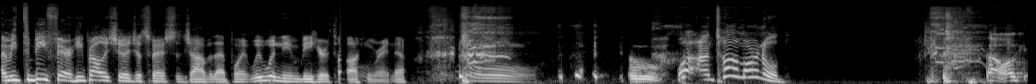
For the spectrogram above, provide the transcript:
I mean, to be fair, he probably should have just finished the job at that point. We wouldn't even be here talking right now. Oh. Ooh. What on Tom Arnold? Oh, okay.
